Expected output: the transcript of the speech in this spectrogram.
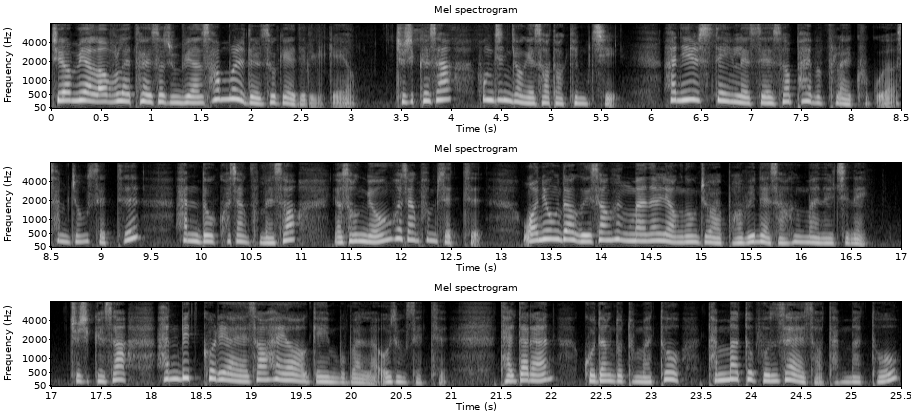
주현미의 러브레터에서 준비한 선물들 소개해 드릴게요. 주식회사 홍진경에서 더 김치, 한일 스테인레스에서 five ply cookware 3종 세트, 한독 화장품에서 여성용 화장품 세트, 원용덕 의성 흑마늘 영농조합 법인에서 흑마늘 진액, 주식회사 한빛코리아에서 하여 게임 모발라 5종 세트, 달달한 고당도 토마토 단마토 본사에서 단마토,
